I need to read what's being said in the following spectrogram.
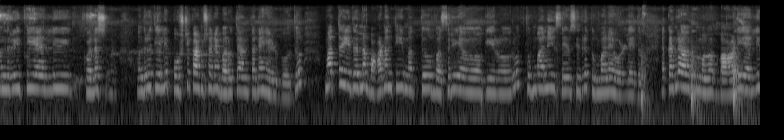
ಒಂದು ರೀತಿಯಲ್ಲಿ ಕೊಲೆಸ್, ಒಂದು ರೀತಿಯಲ್ಲಿ ಪೌಷ್ಟಿಕಾಂಶನೇ ಬರುತ್ತೆ ಅಂತಲೇ ಹೇಳ್ಬೋದು. ಮತ್ತು ಇದನ್ನು ಬಾಣಂತಿ ಮತ್ತು ಬಸರಿ ಆಗಿರೋರು ತುಂಬಾ ಸೇವಿಸಿದ್ರೆ ತುಂಬಾ ಒಳ್ಳೆಯದು ಯಾಕಂದರೆ ಅವ್ರ ಮ ಬಾಡಿಯಲ್ಲಿ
